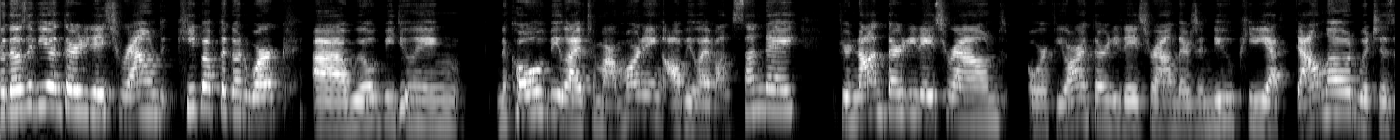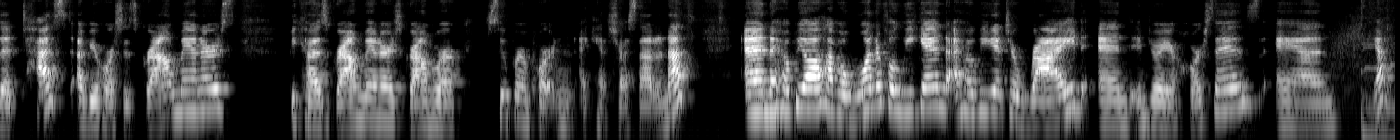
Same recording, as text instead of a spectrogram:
for those of you in 30 days to round, keep up the good work. Uh, we'll be doing, Nicole will be live tomorrow morning. I'll be live on Sunday. If you're not in 30 days to round, or if you are in 30 days to round, there's a new PDF download, which is a test of your horse's ground manners because ground manners, groundwork, super important. I can't stress that enough. And I hope you all have a wonderful weekend. I hope you get to ride and enjoy your horses. And yeah,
